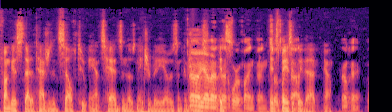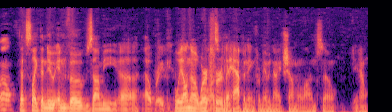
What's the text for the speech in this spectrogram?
fungus that attaches itself to ants' heads in those nature videos and controls. Oh, yeah, that, that it's, horrifying thing. So it's, like basically that. yeah. Okay. Well, That's like the new in vogue zombie uh, outbreak. We all know it worked for The Happening from M. Night Shyamalan, so, you know.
